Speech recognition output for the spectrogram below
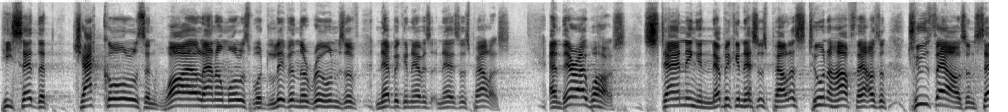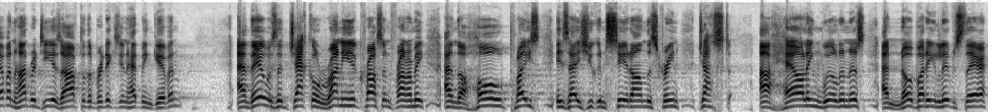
He said that jackals and wild animals would live in the ruins of Nebuchadnezzar's palace. And there I was, standing in Nebuchadnezzar's palace, two and a half thousand, two thousand seven hundred years after the prediction had been given and there was a jackal running across in front of me, and the whole place is, as you can see it on the screen, just a howling wilderness, and nobody lives there.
